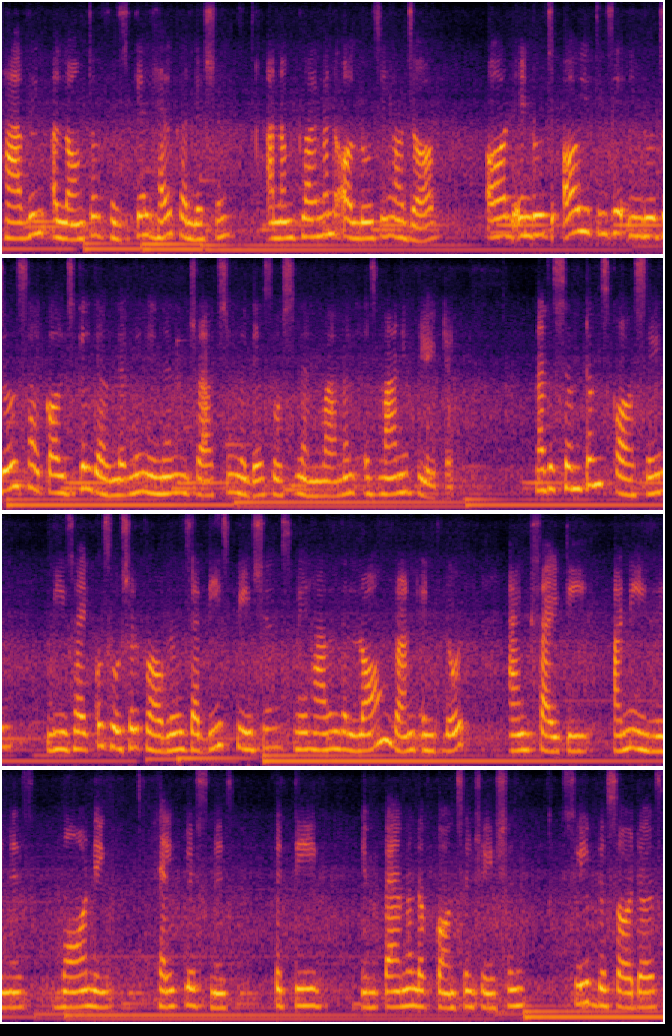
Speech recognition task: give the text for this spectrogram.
having a long term physical health condition, unemployment or losing a job, or, or you can say individual psychological development in an interaction with their social environment is manipulated. Now, the symptoms causing these psychosocial problems that these patients may have in the long run include anxiety, uneasiness, mourning, helplessness, fatigue, impairment of concentration, sleep disorders,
